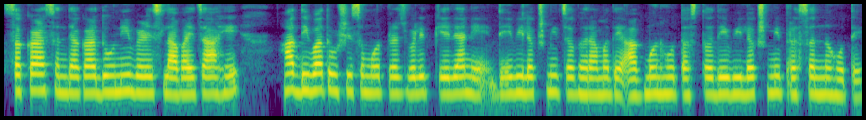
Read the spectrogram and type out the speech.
सकाळ संध्याकाळ दोन्ही वेळेस लावायचा आहे. हा दिवा तुळशीसमोर प्रज्वलित केल्याने देवी लक्ष्मीचं घरामध्ये आगमन होत असतं देवी लक्ष्मी प्रसन्न होते.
